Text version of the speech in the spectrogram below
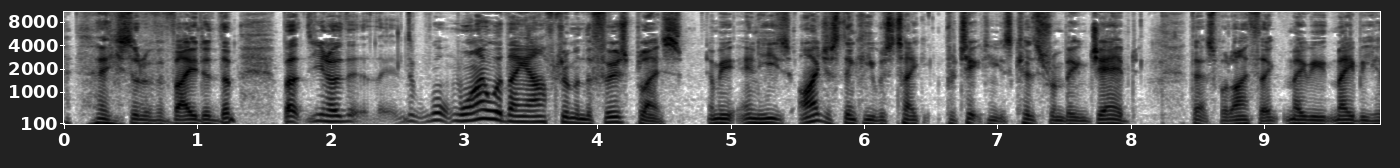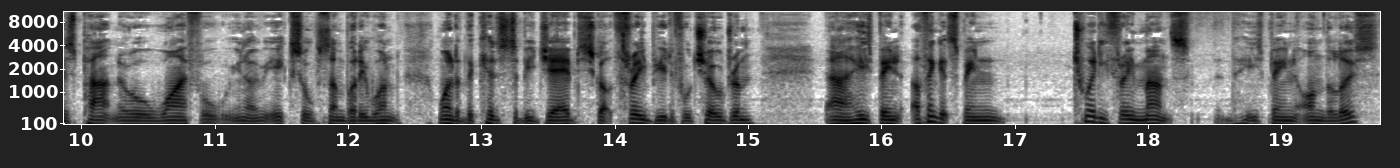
he sort of evaded them. But you know, the, the, why were they after him in the first place? I mean, and he's I just think he was taking protecting his kids from being jabbed. That's what I think. Maybe maybe his partner or wife or you know ex or somebody want, wanted the kids to be jabbed. He's got three beautiful children. Uh, he's been I think it's been 23 months he's been on the loose.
